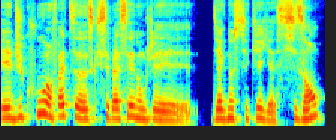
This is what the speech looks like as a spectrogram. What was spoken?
Et du coup, en fait, ce qui s'est passé, donc j'ai diagnostiqué il y a six ans.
